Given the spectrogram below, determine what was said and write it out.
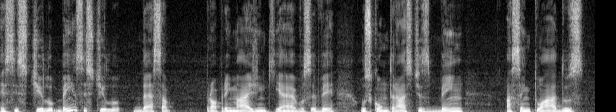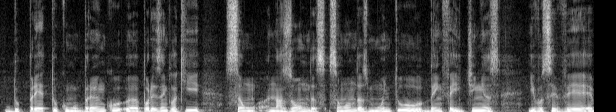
esse estilo, bem esse estilo dessa própria imagem, que é você ver os contrastes bem acentuados do preto com o branco. Uh, por exemplo, aqui são nas ondas, são ondas muito bem feitinhas e você vê,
